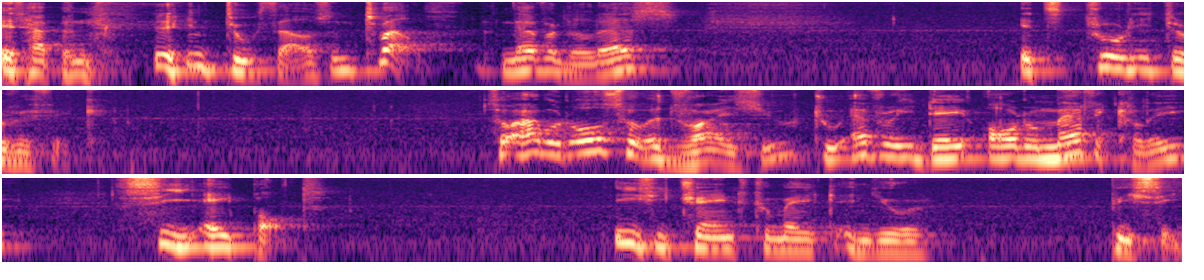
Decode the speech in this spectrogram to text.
it happened in 2012. Nevertheless, it's truly terrific. So I would also advise you to every day automatically see a APOD. Easy change to make in your PC.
